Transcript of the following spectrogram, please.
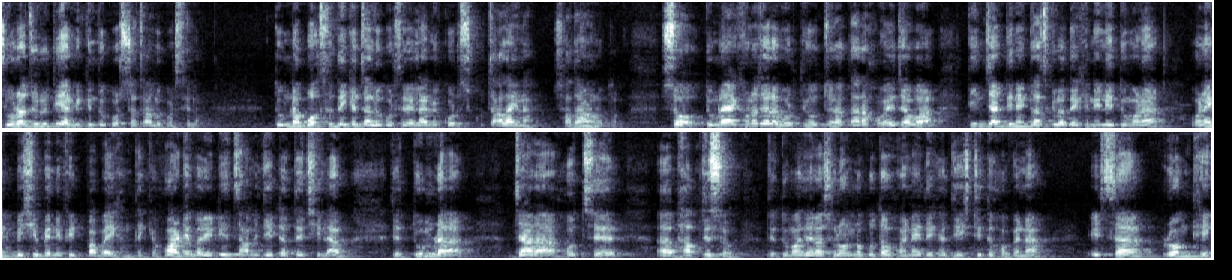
জোরাজুরিতেই আমি কিন্তু কোর্সটা চালু করছিলাম। তোমরা বলছো দেখে চালু করছিলে আমি কোর্স চালাই না, সাধারণত। সো তোমরা এখনও যারা ভর্তি হচ্ছে না, তারা হয়ে যাওয়া। তিন চার দিনের ক্লাসগুলো দেখে নিলেই তোমরা অনেক বেশি বেনিফিট পাবা এখান থেকে। হোয়াট এভার ইট ইজ আমি যেটাতে ছিলাম, যে তোমরা যারা হচ্ছে ভাবতেছো যে তোমাদের আসলে অন্য কোথাও হয় নাই দেখে জিএসটিতে হবে না ইটস আ রং থিং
